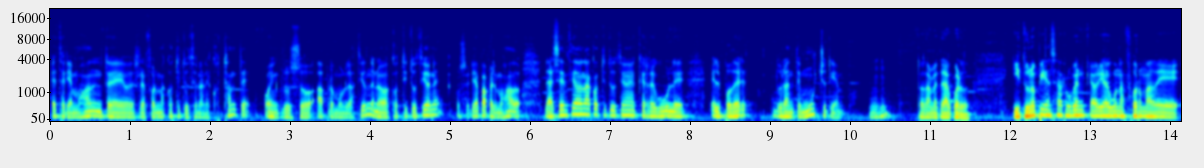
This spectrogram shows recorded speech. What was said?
estaríamos ante reformas constitucionales constantes o incluso a promulgación de nuevas constituciones, o sería papel mojado. La esencia de una Constitución es que regule el poder durante mucho tiempo. Totalmente de acuerdo. ¿Y tú no piensas, Rubén, que habría alguna forma de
